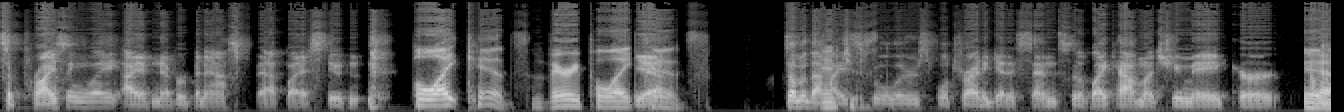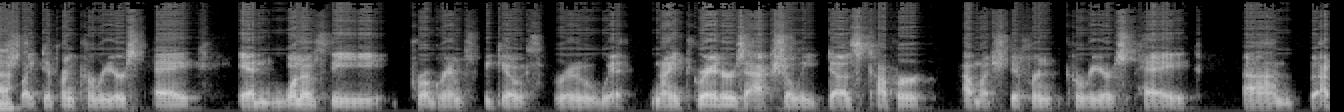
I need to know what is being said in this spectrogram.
Surprisingly, I have never been asked that by a student. polite kids, very polite yeah. kids some of the high schoolers will try to get a sense of like how much you make or how yeah. much like different careers pay. And one of the programs we go through with ninth graders actually does cover how much different careers pay. Um, but I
